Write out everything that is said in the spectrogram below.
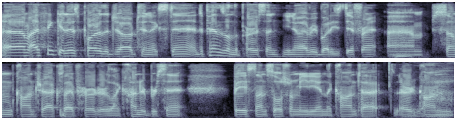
Um, I think it is part of the job to an extent. It depends on the person. You know, everybody's different. Um, some contracts I've heard are like hundred percent based on social media and the contact or wow. con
